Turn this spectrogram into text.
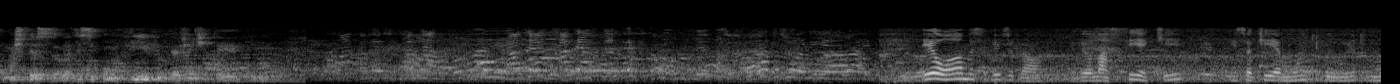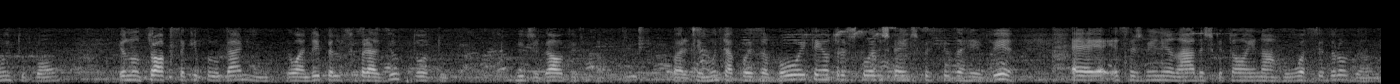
São as pessoas, esse convívio que a gente tem aqui. Eu amo esse Vidigal. Eu nasci aqui, isso aqui é muito bonito, muito bom. Eu não troco isso aqui por lugar nenhum. Eu andei pelo Brasil todo. Vidigal, Vidigal. Agora, tem muita coisa boa e tem outras coisas que a gente precisa rever. É essas meninadas que estão aí na rua se drogando.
